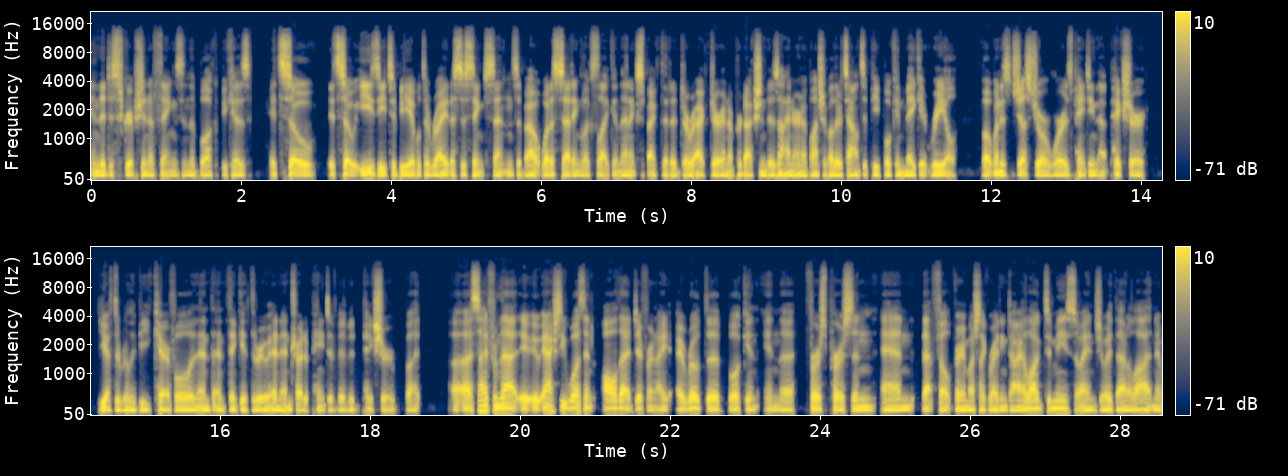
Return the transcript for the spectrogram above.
in the description of things in the book because it's so it's so easy to be able to write a succinct sentence about what a setting looks like and then expect that a director and a production designer and a bunch of other talented people can make it real. But when it's just your words painting that picture you have to really be careful and, and think it through and, and try to paint a vivid picture. But uh, aside from that, it, it, actually wasn't all that different. I, I wrote the book in, in the first person, and that felt very much like writing dialogue to me. So I enjoyed that a lot, and it,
